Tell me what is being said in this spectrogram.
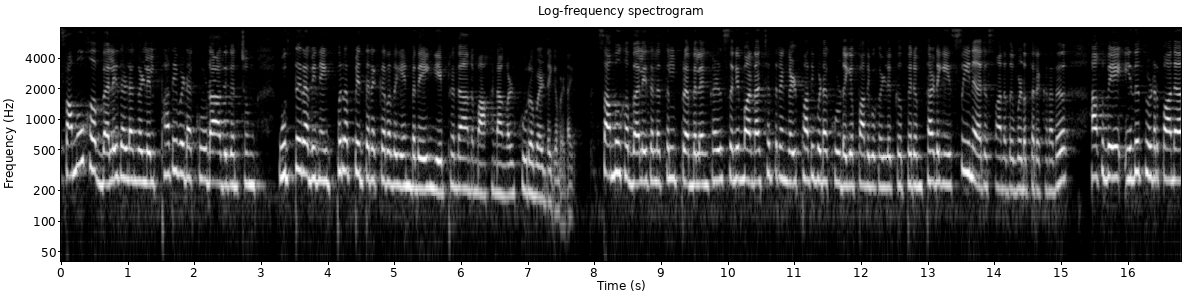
சமூக வலைதளங்களில் பதிவிடக்கூடாது என்றும் உத்தரவினை பிறப்பித்திருக்கிறது என்பதை இங்கே பிரதானமாக நாங்கள் கூற வேண்டிய விடை சமூக வலைதளத்தில் பிரபலங்கள் சினிமா நட்சத்திரங்கள் பதிவிடக்கூடிய பதிவுகளுக்கு பெரும் தடையை சீன அரசானது விடுத்திருக்கிறது. ஆகவே இது தொடர்பான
